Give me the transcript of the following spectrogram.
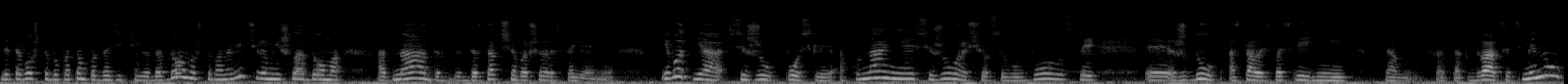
для того, чтобы потом подвозить ее до дома, чтобы она вечером не шла дома одна, до, достаточно большое расстояние. И вот я сижу после окунания, сижу, расчесываю волосы, э, жду, осталось последние там, скажем так, 20 минут,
